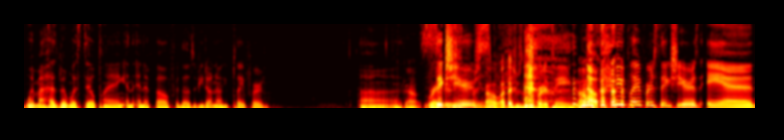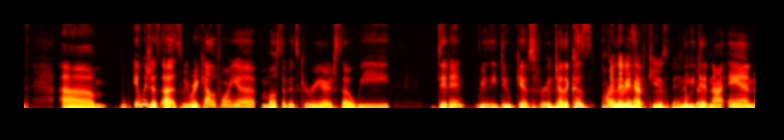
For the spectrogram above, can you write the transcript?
when my husband was still playing in the NFL. For those of you who don't know, he played for uh, uh, six years. Oh, I thought you was looking for the team. no, he played for six years, and um, it was just us. We were in California most of his career, so we didn't really do gifts for each Mhm. other because part and of they the didn't reason- have kids then. no, we did not. And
